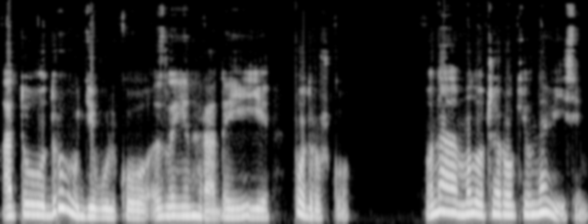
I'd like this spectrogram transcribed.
А ту другу дівульку з Ленінграда, її подружку, вона молодша років на вісім.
